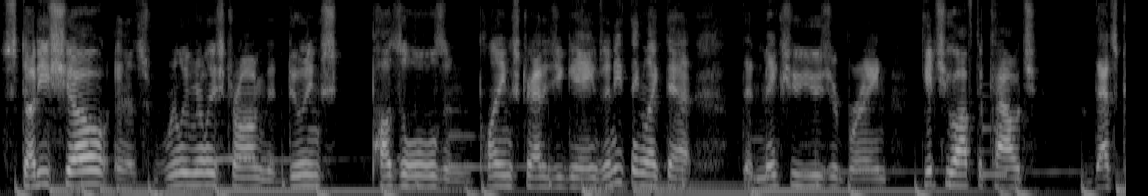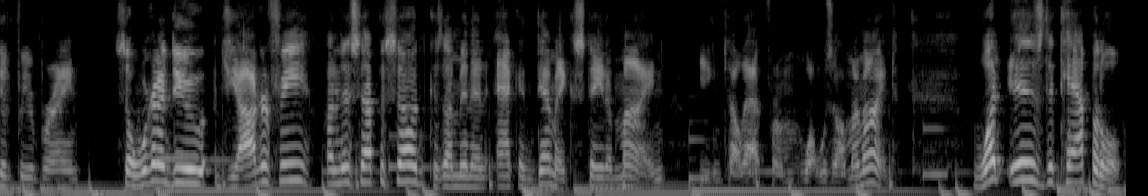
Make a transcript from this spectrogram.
Studies show, and it's really, really strong, that doing puzzles and playing strategy games, anything like that, that makes you use your brain, gets you off the couch, that's good for your brain so we're going to do geography on this episode because I'm in an academic state of mind. You can tell that from what was on my mind. What is the capital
